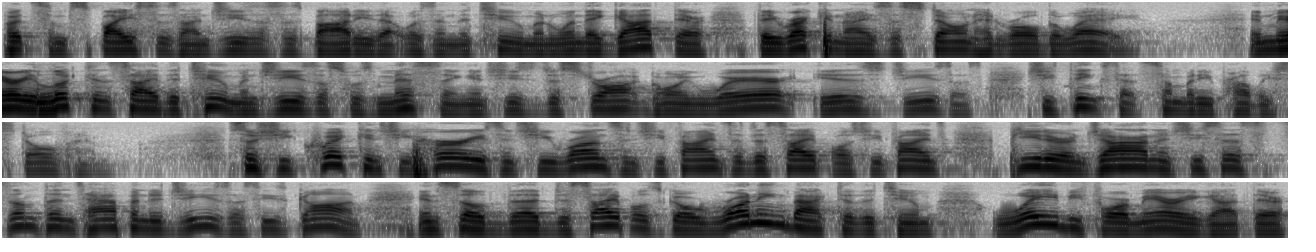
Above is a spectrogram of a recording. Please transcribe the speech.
put some spices on Jesus' body that was in the tomb. And when they got there, they recognized the stone had rolled away. And Mary looked inside the tomb and Jesus was missing, and she's distraught, going, Where is Jesus? She thinks that somebody probably stole him. So she quick and she hurries and she runs and she finds the disciples. She finds Peter and John and she says, Something's happened to Jesus. He's gone. And so the disciples go running back to the tomb way before Mary got there.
